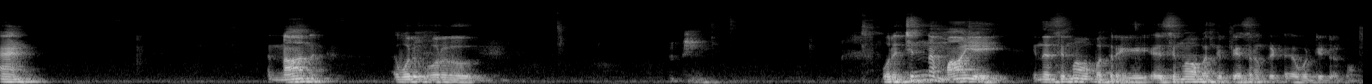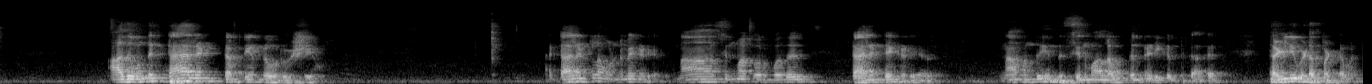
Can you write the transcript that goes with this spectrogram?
and நான் ஒரு ஒரு ஒரு சின்ன மாயை இந்த சினிமாவை பற்றி சினிமாவை பற்றி பேசுகிறவங்க ஒட்டிகிட்டு ஒட்டிட்டு இருக்கோம் அது வந்து டேலண்ட் அப்படின்ற ஒரு விஷயம். டேலண்ட்லாம் ஒன்றுமே கிடையாது. நான் சினிமாவுக்கு வரும்போது டேலண்ட்டே கிடையாது. நான் வந்து இந்த சினிமாவில் வந்து நடிக்கிறதுக்காக தள்ளி விடப்பட்டவன்.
